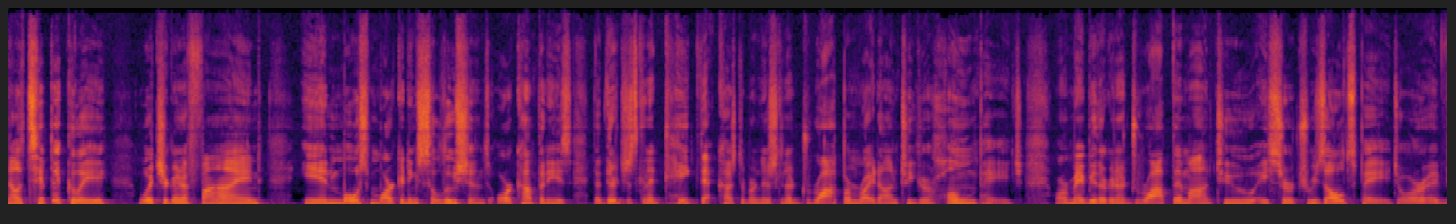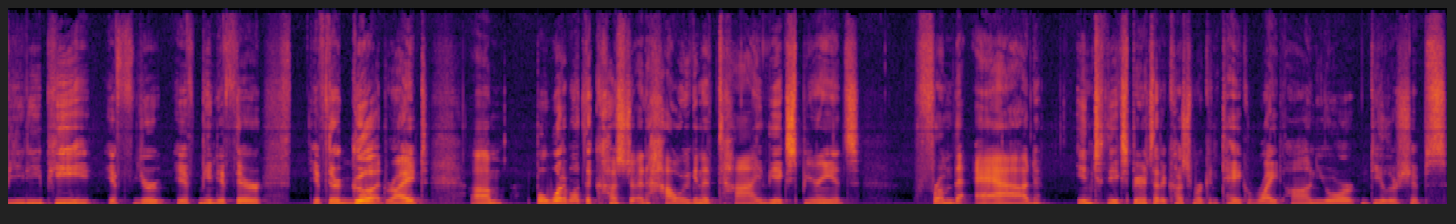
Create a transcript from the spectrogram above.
Now, typically, what you're going to find in most marketing solutions or companies that they're just going to take that customer and they're just going to drop them right onto your home page or maybe they're going to drop them onto a search results page or a VDP if you're if I mean if they're if they're good right? Um, but what about the customer and how are we going to tie the experience from the ad into the experience that a customer can take right on your dealership's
